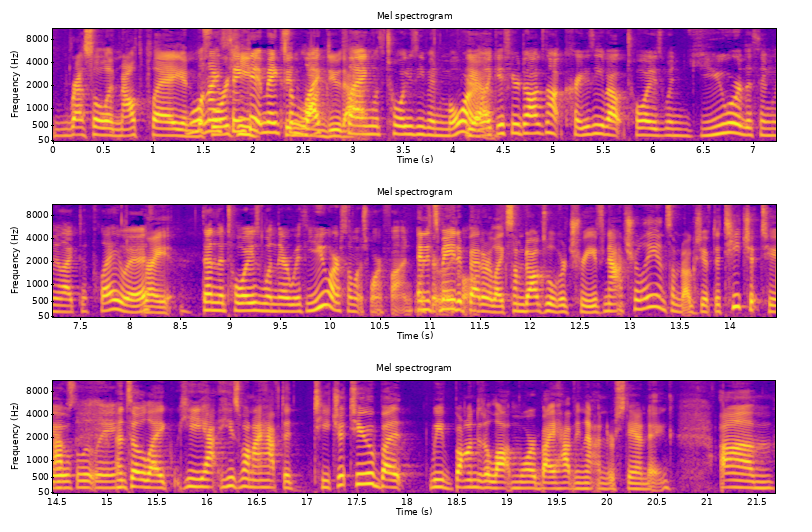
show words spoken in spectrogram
wrestle and mouth play and Well, and I think he it makes them like do that. playing with toys even more. Yeah. Like if your dog's not crazy about toys when you are the thing they like to play with, Right. Then the toys when they're with you are so much more fun. and it's made really it better. Like some dogs will retrieve naturally, and some dogs you have to teach it to. Absolutely. And so like he ha- he's one I have to teach it to, but we've bonded a lot more by having that understanding. Um,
